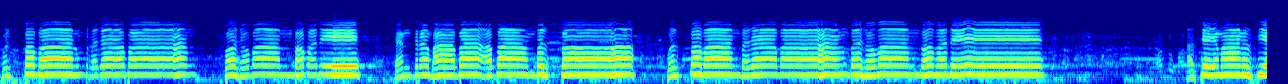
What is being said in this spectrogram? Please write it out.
పుష్పవాన్ ప్రజాపాన్ పశువాన్ భవతి చంద్రమావా అపాం పుష్పా పుష్పవాన్ ప్రజాపాన్ పశువాన్ భవతి అస్య యమానస్య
